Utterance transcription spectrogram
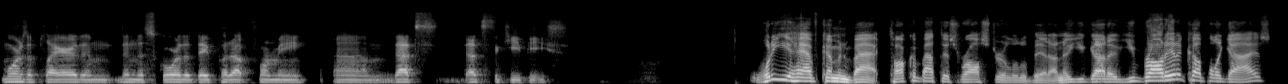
more as a player than than the score that they put up for me um, that's that's the key piece what do you have coming back? Talk about this roster a little bit. I know you got a you brought in a couple of guys.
